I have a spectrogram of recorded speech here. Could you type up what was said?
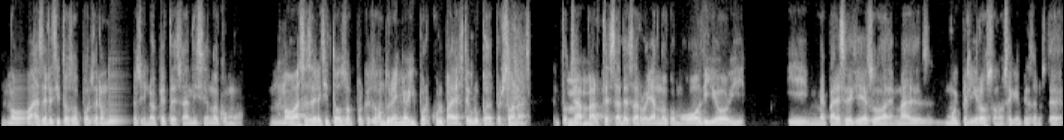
no vas a ser exitoso por ser hondureño, sino que te están diciendo como no vas a ser exitoso porque sos hondureño y por culpa de este grupo de personas. Entonces, aparte, estás desarrollando como odio y, y me parece que eso además es muy peligroso. No sé qué piensan ustedes.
